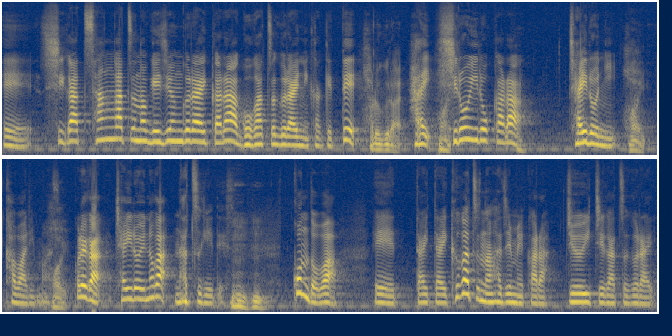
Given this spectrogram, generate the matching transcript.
えー、4月3月の下旬ぐらいから5月ぐらいにかけて春ぐらい、はい、はい、白色から茶色に変わります、はい、これが茶色いのが夏毛です、うんうん、今度は、えー、大体9月の初めから11月ぐらい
